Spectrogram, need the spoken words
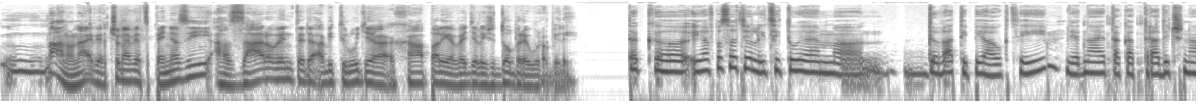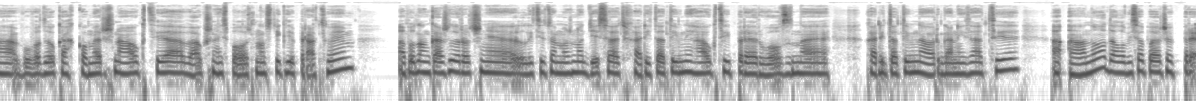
mm, áno, najviac, čo najviac peňazí a zároveň teda, aby tí ľudia chápali a vedeli, že dobre urobili. Tak eh, ja v podstate licitujem eh, dva typy aukcií. Jedna je taká tradičná v úvodzovkách komerčná aukcia v aukčnej spoločnosti, kde pracujem a potom každoročne licitujem možno 10 charitatívnych aukcií pre rôzne charitatívne organizácie. A áno, dalo by sa povedať, že pre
